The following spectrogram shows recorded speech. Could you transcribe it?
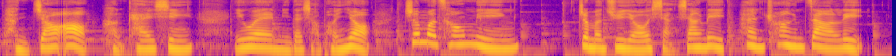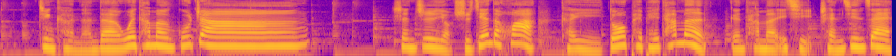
很骄傲，很开心，因为你的小朋友这么聪明，这么具有想象力和创造力，尽可能的为他们鼓掌。甚至有时间的话，可以多陪陪他们，跟他们一起沉浸在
